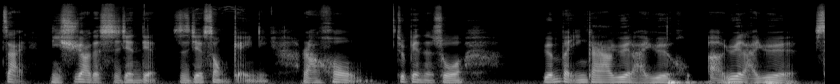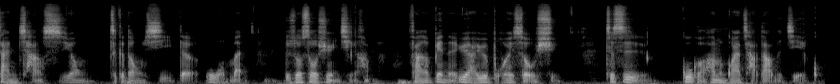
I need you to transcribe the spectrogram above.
在你需要的时间点直接送给你，然后就变成说，原本应该要越来越呃越来越擅长使用这个东西的我们，比如说搜寻引擎好了，反而变得越来越不会搜寻，这是 Google 他们观察到的结果。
